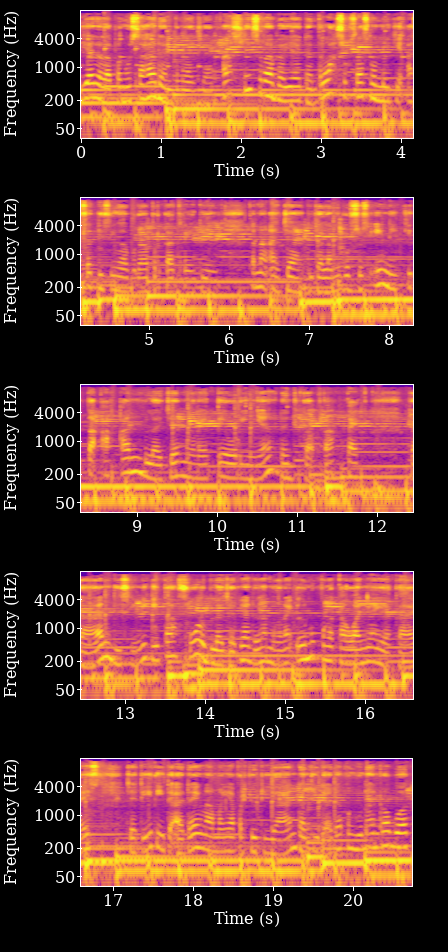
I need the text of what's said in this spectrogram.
Dia adalah pengusaha dan pengajar asli Surabaya dan telah sukses memiliki aset di Singapura berkat trading. Tenang aja, di dalam kursus ini kita akan belajar mengenai teorinya dan juga praktek. Dan di sini kita full belajarnya adalah mengenai ilmu pengetahuannya ya guys. Jadi tidak ada yang namanya perjudian dan tidak ada penggunaan robot.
